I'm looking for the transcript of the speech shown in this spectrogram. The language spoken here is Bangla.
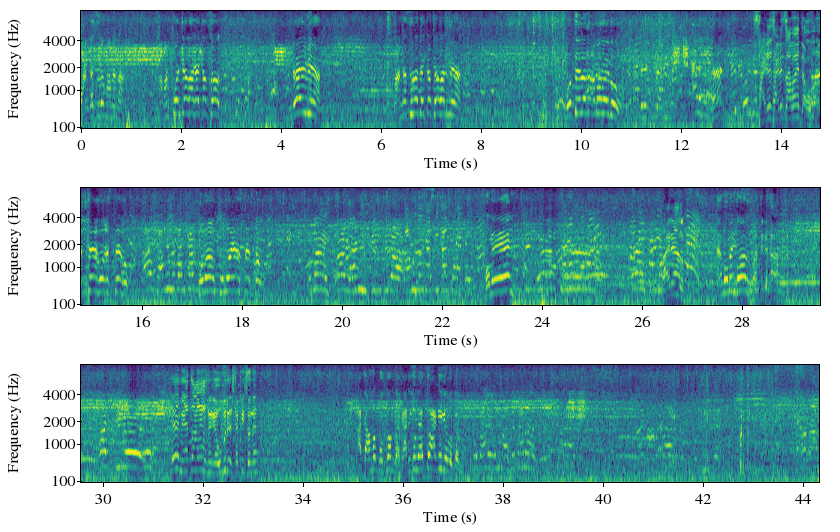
ভাঙ্গা চুরা মানে না। আমার কলচা লাগাইতাছ। এই মিয়া। ভাঙ্গা চুরা দেখা চালান মিয়া। বলতে এলে তো আমার হইব। হ্যাঁ? সাইডে সাইডে চাবাই দাও আস্তে হো আস্তে হো চলো চলো আস্তে আস্তে মোমেন! ভাইরাল। হ্যাঁ মোমেন বল। ভাইরাল। এই মেয়ে তো আগে আসেন উপদেশটা পিছনে। আচ্ছা আমরা বুঝলাম না গাড়িগুলো এত আগে গেল কেন?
